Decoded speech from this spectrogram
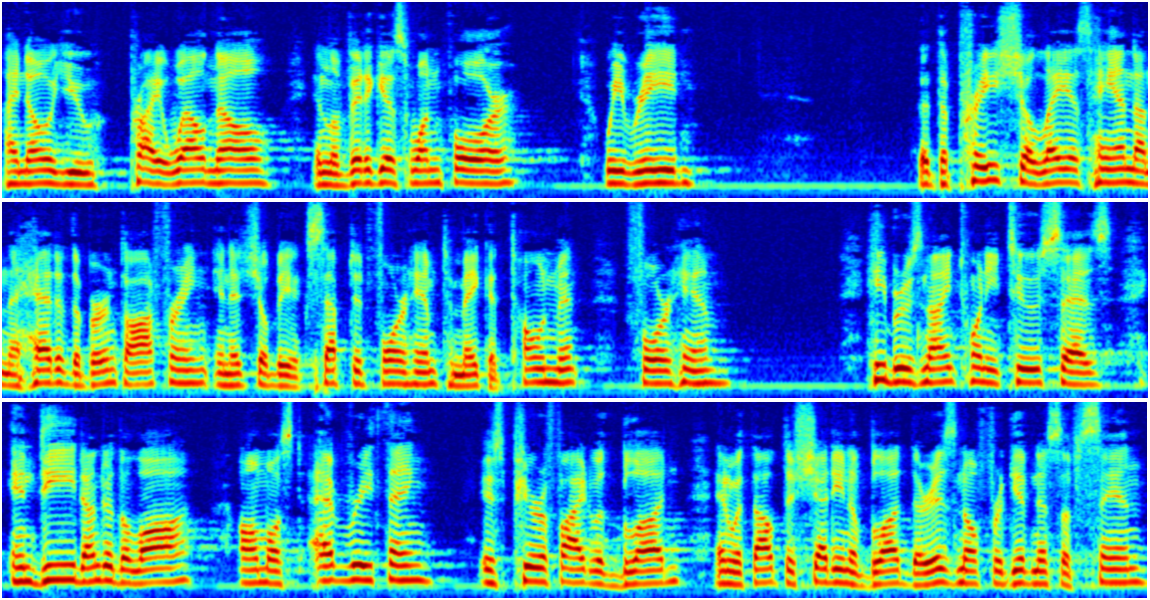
I know you probably well know in Leviticus 1 4, we read that the priest shall lay his hand on the head of the burnt offering and it shall be accepted for him to make atonement for him. Hebrews 9:22 says, "Indeed under the law almost everything is purified with blood, and without the shedding of blood, there is no forgiveness of sin.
